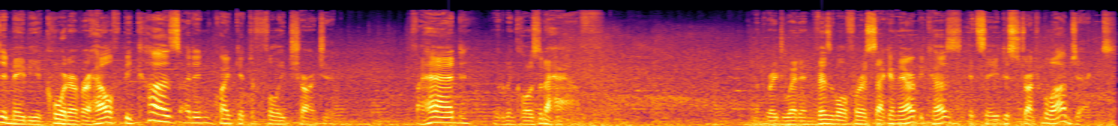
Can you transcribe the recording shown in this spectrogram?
Did maybe a quarter of her health because I didn't quite get to fully charge it. If I had, it would have been closer to half. Bridge went invisible for a second there because it's a destructible object.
